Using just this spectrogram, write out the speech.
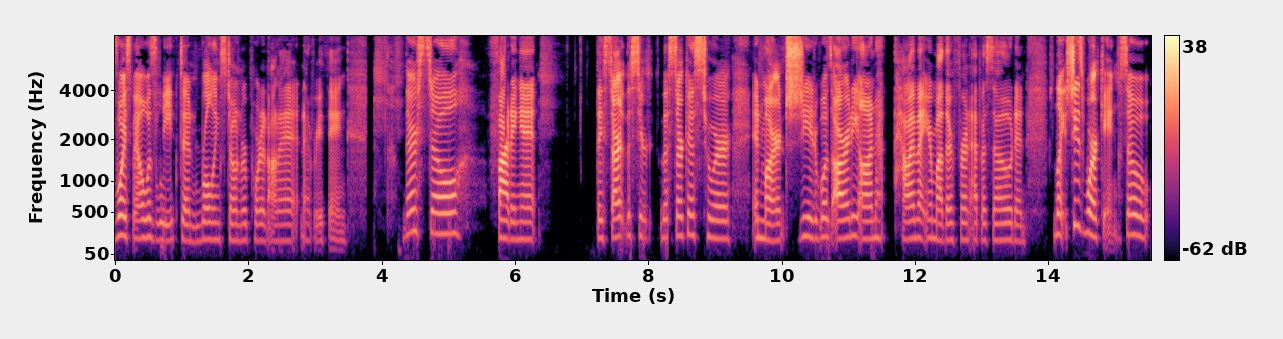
voicemail was leaked and Rolling Stone reported on it and everything. They're still fighting it. They start the cir- the circus tour in March. She was already on How I Met Your Mother for an episode and like she's working. So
